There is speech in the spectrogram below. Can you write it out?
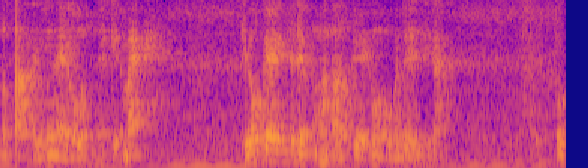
ừ, ta thấy như này ổn để kệ mẹ. Thì ok, như thế cũng hoàn toàn ok, không có vấn đề gì cả. Ok,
